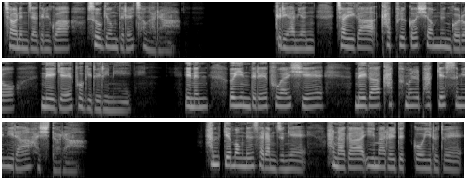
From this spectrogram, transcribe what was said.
저는 자들과 소경들을 청하라. 그리하면 저희가 갚을 것이 없는 고로 내게 복이 되리니 이는 의인들의 부활 시에 내가 갚음을 받겠음이니라 하시더라. 함께 먹는 사람 중에 하나가 이 말을 듣고 이르되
